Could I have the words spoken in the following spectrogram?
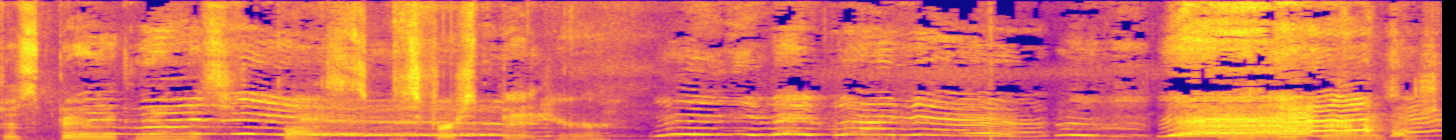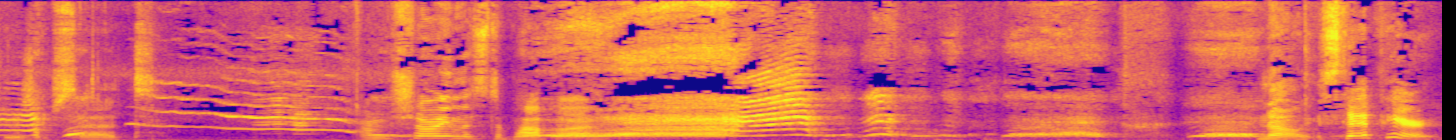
Just bear with me on this last, this first bit here. My grandma said she was upset. I'm showing this to Papa. No, stay up here.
